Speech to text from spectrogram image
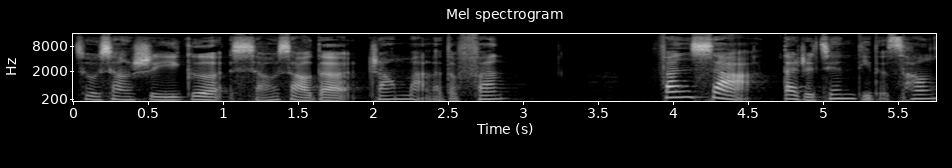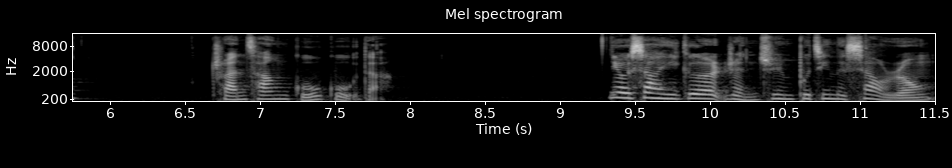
就像是一个小小的张满了的帆。翻下带着尖底的舱，船舱鼓鼓的，又像一个忍俊不禁的笑容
